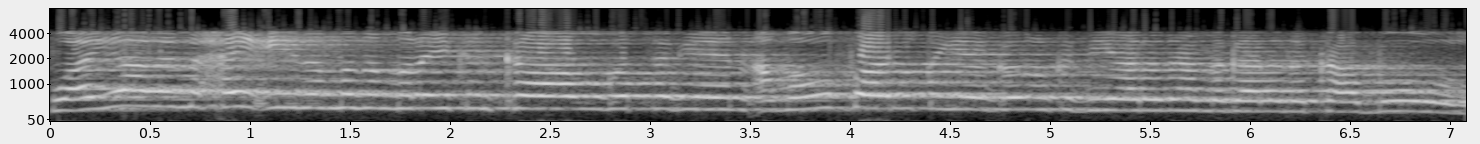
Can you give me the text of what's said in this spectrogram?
waayaaba maxay ciidamada maraykanka uga tageen ama u faaruqiyeen garoonka diyaaradaha magaalada kaabuul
